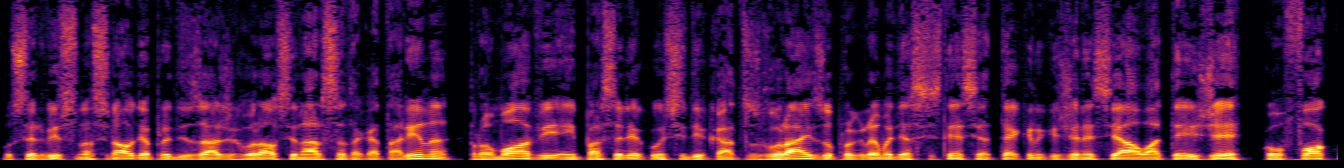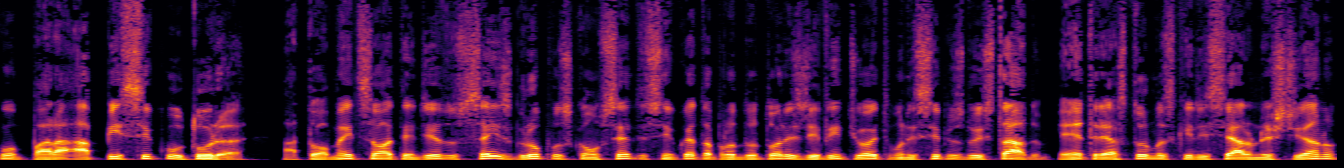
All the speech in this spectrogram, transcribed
o Serviço Nacional de Aprendizagem Rural Sinar Santa Catarina promove, em parceria com os sindicatos rurais, o Programa de Assistência Técnica e Gerencial ATG, com foco para a piscicultura. Atualmente são atendidos seis grupos com 150 produtores de 28 municípios do estado. Entre as turmas que iniciaram neste ano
